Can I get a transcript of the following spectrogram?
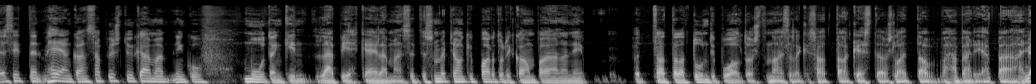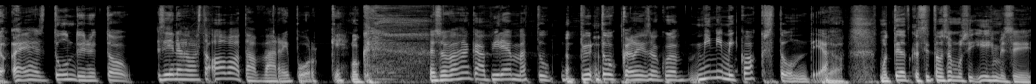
Ja sitten heidän kanssa pystyy käymään niin kuin muutenkin läpi ehkä elämänsä. Et jos menet johonkin parturikampaajana, niin saattaa olla tunti puolitoista naisellakin saattaa kestää, jos laittaa vähän väriä päähän. No eihän se tunti nyt ole. Siinähän vasta avataan väripurkki. Okei. Jos on vähänkään pidemmät tu- py- tukka, niin se on kuin minimi kaksi tuntia. Mutta tiedätkö, sitten on semmoisia ihmisiä,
